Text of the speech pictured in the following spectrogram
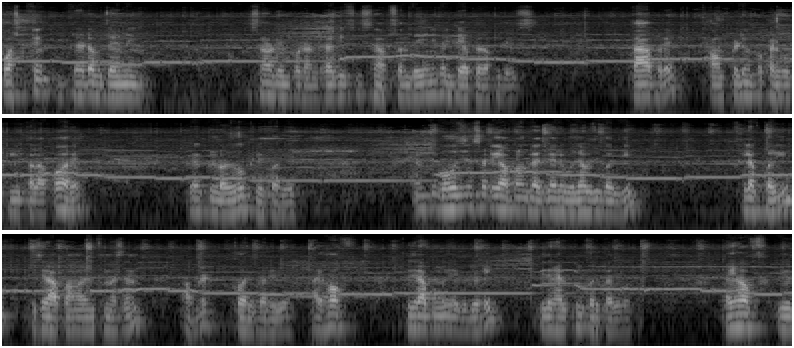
posting date of joining it's not important किसी अप्सन देनी खाली डेट रखीदेस कंप्लीट में प्रोफाइल को क्लिक कालापर लज को क्लिक करेंगे एमती बहुत जिनस ग्राजुआली बुझाबुझी कर फिलअप करके आप इनफर्मेसन अपडेट करें आई होप किसी आपको हेल्पफुल करें आई होप यू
